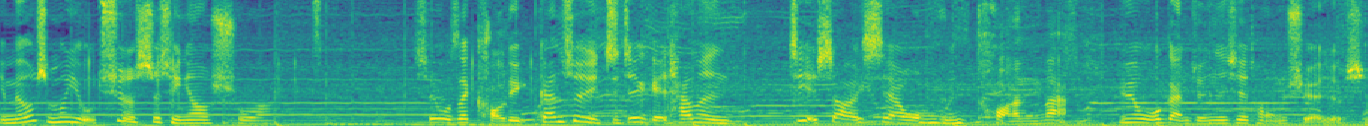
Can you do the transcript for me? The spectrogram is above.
也没有什么有趣的事情要说，所以我在考虑，干脆直接给他们介绍一下我们团吧。因为我感觉那些同学就是，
